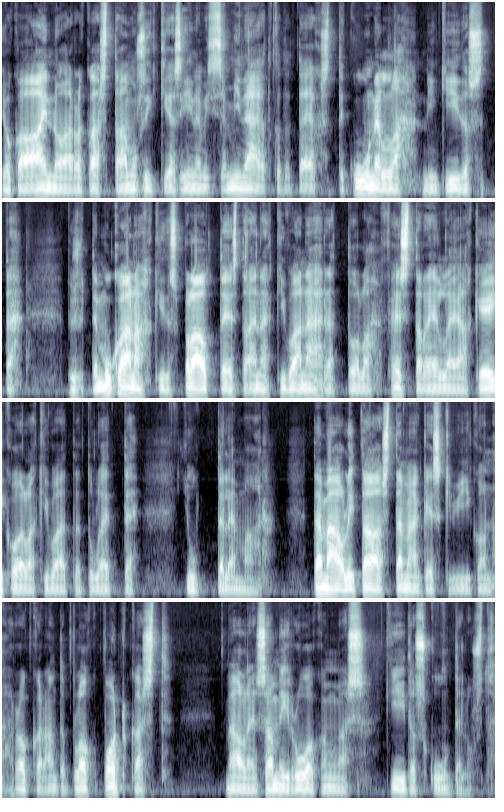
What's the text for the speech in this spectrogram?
joka ainoa rakastaa musiikkia siinä, missä minä, jotka tätä jaksatte kuunnella, niin kiitos, että pysytte mukana. Kiitos palautteesta. Aina kiva nähdä tuolla festareilla ja keikoilla. Kiva, että tulette juttelemaan. Tämä oli taas tämän keskiviikon Rock Around the Block podcast. Mä olen Sami Ruokangas. Kiitos kuuntelusta.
